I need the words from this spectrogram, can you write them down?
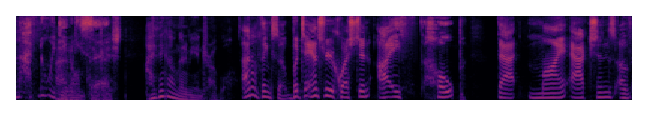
No, I have no I idea don't what he think I said. should. I think I'm going to be in trouble. I don't think so. But to answer your question, I th- hope that my actions of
